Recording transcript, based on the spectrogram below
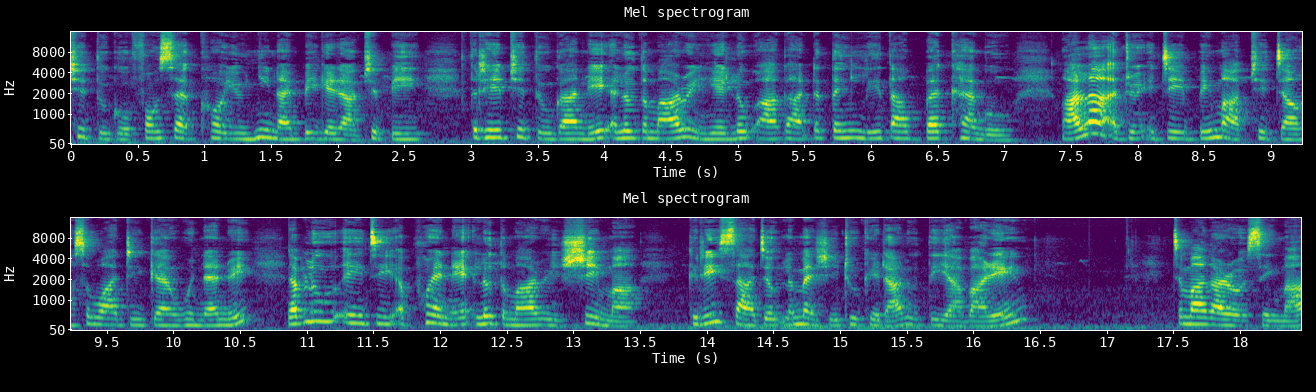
ဖြစ်သူကိုဖုန်းဆက်ခေါ်ယူညှိနှိုင်းပေးခဲ့တာဖြစ်ပြီးတတိဖြစ်သူကနေအလုပ်သမားတွေရဲ့လုပ်အားက3,400ဘတ်ခန့်ကို9လအတွင်းအကြေပေးမှဖြစ်ကြောင်းစဝါဒီကန်ဝန်ထမ်းတွေ WAG အဖွဲ့နဲ့အလုပ်သမားတွေရှေ့မှာ ဂရိစာချုပ်လက်မှတ်ရေးထိုးခဲ့တာလို့သိရပါတယ်။ကျမကတော့စိန်ပါ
